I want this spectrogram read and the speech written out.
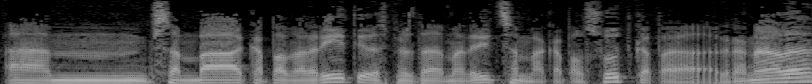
Um, se'n va cap a Madrid i després de Madrid se'n va cap al sud, cap a Granada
